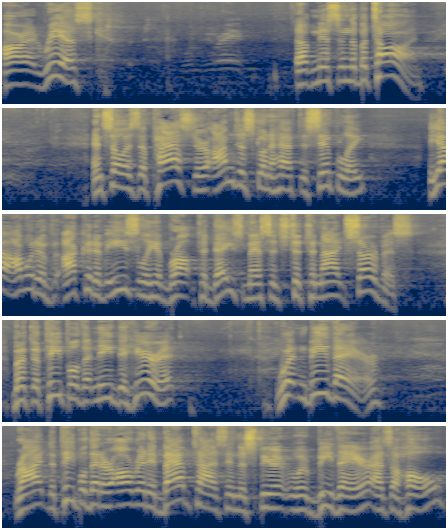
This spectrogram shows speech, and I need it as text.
are at risk of missing the baton. And so as a pastor, I'm just going to have to simply yeah, I would have I could have easily have brought today's message to tonight's service. But the people that need to hear it wouldn't be there. Right? The people that are already baptized in the Spirit would be there as a whole.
